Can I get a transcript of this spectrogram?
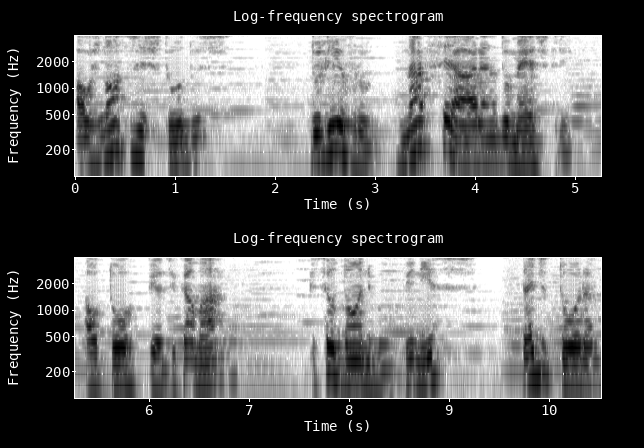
aos nossos estudos do livro Na Seara do Mestre, autor Pedro de Camargo, pseudônimo Vinícius, da editora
